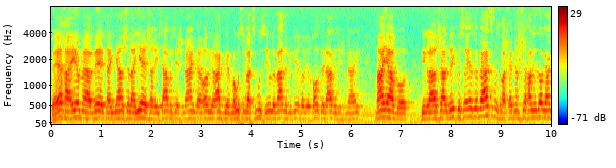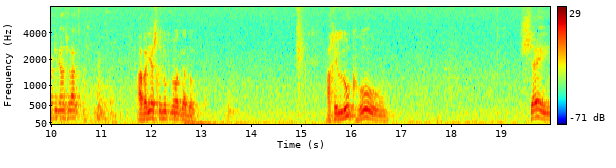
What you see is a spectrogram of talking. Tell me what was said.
ואיך העיר מהווה את העניין של היש, הרי סבוס יש מאין, אתה יכול רק במאוס ובעצמוס, יהיו לבד וככה ויכולת אליו יש מאין, מה יעבוד? בגלל שהדבקוס העיר זה בעצמוס, לכן נמשיך על ידו גם כעניין של עצמוס. אבל יש חילוק מאוד גדול. החילוק הוא שם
